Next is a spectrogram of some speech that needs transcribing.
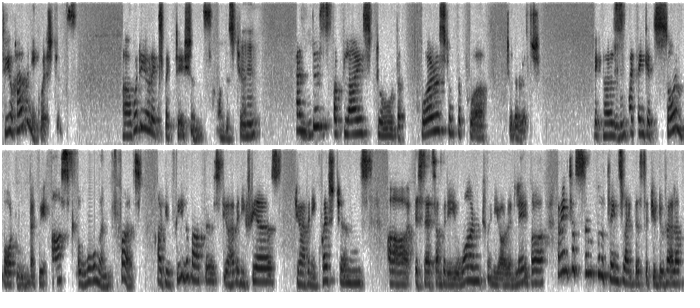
do you have any questions? Uh, what are your expectations on this journey? Mm-hmm. And mm-hmm. this applies to the poorest of the poor to the rich. Because mm-hmm. I think it's so important that we ask a woman first how do you feel about this? Do you have any fears? Do you have any questions? Uh, is there somebody you want when you're in labor? I mean, just simple things like this that you develop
